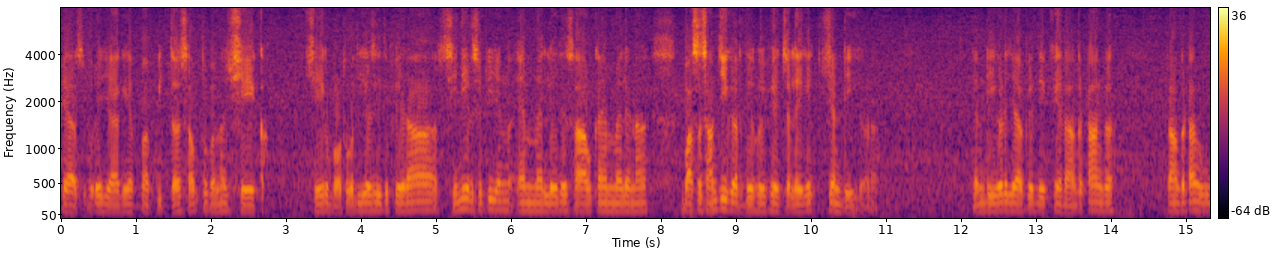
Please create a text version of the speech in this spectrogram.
ਪਿਆ ਸੀ। ਉਰੇ ਜਾ ਕੇ ਆਪਾਂ ਪੀਤਾ ਸਭ ਤੋਂ ਪਹਿਲਾਂ ਸ਼ੇਕ ਸ਼ੇਕ ਬਹੁਤ ਵਧੀਆ ਸੀ ਤੇ ਫਿਰ ਆ ਸੀਨੀਅਰ ਸਿਟੀਜ਼ਨ ਐਮਐਲਏ ਦੇ ਸਾਬਕਾ ਐਮਐਲਏ ਨਾਲ ਬੱਸ ਸਾਂਝੀ ਕਰਦੇ ਹੋਏ ਫਿਰ ਚਲੇ ਗਏ ਚੰਡੀਗੜ੍ਹ। ਚੰਡੀਗੜ੍ਹ ਜਾ ਕੇ ਦੇਖੇ ਰੰਗ ਢੰਗ। ਰੰਗ ਢੰਗ ਕੋਈ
